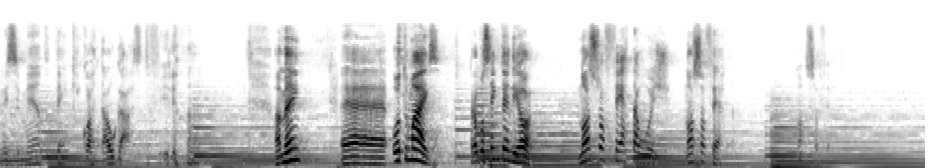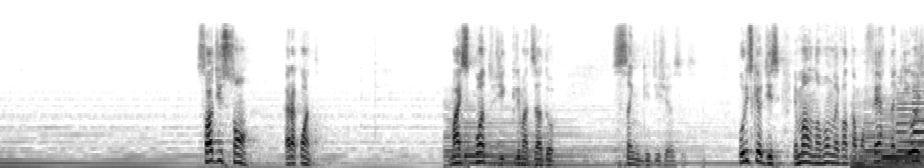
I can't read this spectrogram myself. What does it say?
Crescimento tem que cortar o gasto, filho. Amém? É, outro mais. Para você entender, ó. Nossa oferta hoje. Nossa oferta. Só de som. Era quanto? Mais quanto de climatizador? Sangue de Jesus. Por isso que eu disse, irmão, nós vamos levantar uma oferta aqui hoje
